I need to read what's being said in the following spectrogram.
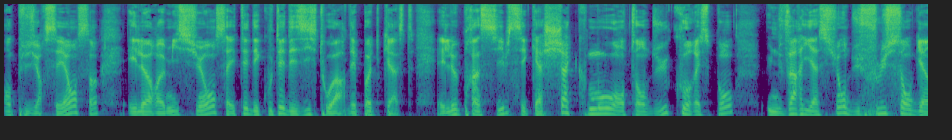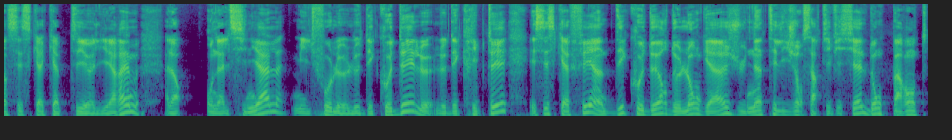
en plusieurs séances hein, et leur mission, ça a été d'écouter des histoires, des podcasts. Et le principe, c'est qu'à chaque mot entendu correspond une variation du flux sanguin. C'est ce qu'a capté euh, l'IRM. Alors on a le signal, mais il faut le, décoder, le, décrypter, et c'est ce qu'a fait un décodeur de langage, une intelligence artificielle, donc parente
